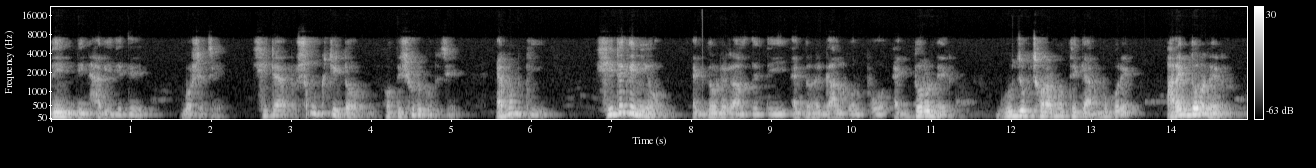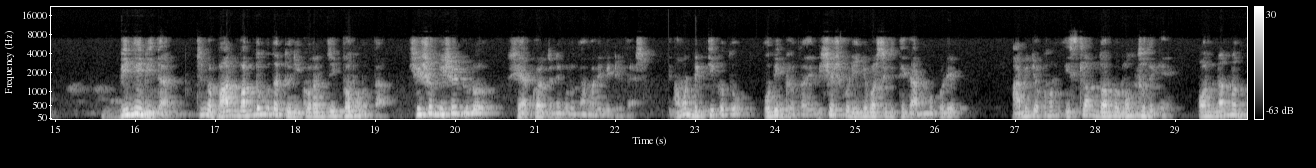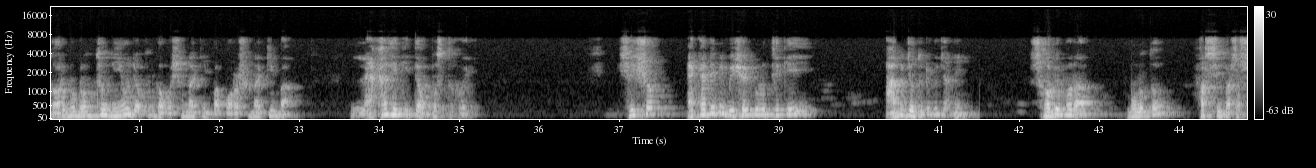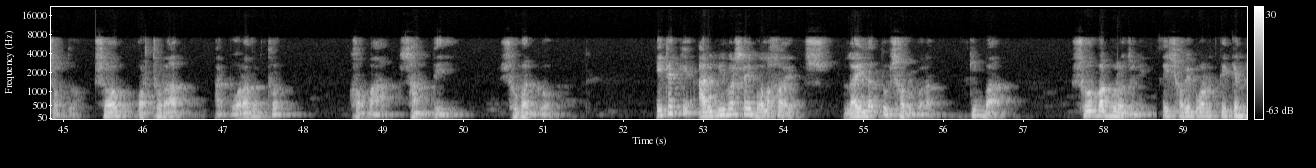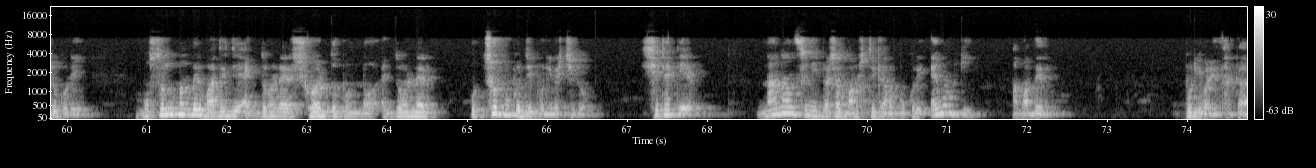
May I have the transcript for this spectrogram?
দিন দিন হারিয়ে যেতে বসেছে। সেটা সংকুচিত হতে শুরু করেছে। এমনকি সেটাকে নিয়েও এক ধরনের রাজনীতি, এক ধরনের গাল গল্প এক ধরনের গুজব ছড়ানো থেকে আরম্ভ করে আরেক ধরনের বিধিবিধান কিংবা বাদ বাধ্যকতা তৈরি করার যে প্রবণতা, সেসব বিষয়গুলো শেয়ার করার জন্য মূলত আমার এই ভিডিওতে আসা। আমার ব্যক্তিগত অভিজ্ঞতায় বিশেষ করে ইউনিভার্সিটি থেকে আরম্ভ করে আমি যখন ইসলাম ধর্মগ্রন্থ থেকে অন্যান্য ধর্মগ্রন্থ নিয়েও যখন গবেষণা কিংবা পড়াশোনা কিংবা লেখালেখিতে অভ্যস্ত হই সেই সব একাডেমিক বিষয়গুলো থেকেই আমি যতটুকু জানি, সবে বরাত মূলত ফার্সি ভাষার শব্দ। সব অর্থ রাত আর বরাত অর্থ ক্ষমা, শান্তি সৌভাগ্য। এটাকে আরবি ভাষায় বলা হয় লাইলাতুল সবে বরাত কিংবা সৌভাগ্য রজনী। এই সবে বরাতকে কেন্দ্র করে মুসলমানদের মাঝে যে এক ধরনের সৌহার্দ্যপূর্ণ, এক ধরনের উৎসবমুখর যে পরিবেশ ছিল, সেটাকে নানান শ্রেণি পেশার মানুষ থেকে আরম্ভ করে এমনকি আমাদের পরিবারে থাকা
